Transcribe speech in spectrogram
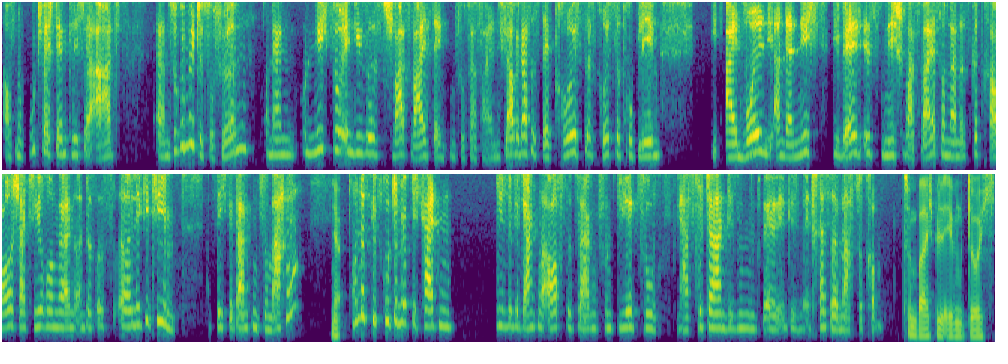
auf eine gut verständliche Art ähm, zu Gemüte zu führen und, dann, und nicht so in dieses Schwarz-Weiß-Denken zu verfallen. Ich glaube, das ist der größte, das größte Problem, die einen wollen, die anderen nicht. Die Welt ist nicht schwarz-weiß, sondern es gibt graue Schattierungen und es ist äh, legitim, sich Gedanken zu machen. Ja. Und es gibt gute Möglichkeiten, diese Gedanken auch sozusagen fundiert zu ja, füttern, diesem, äh, diesem Interesse nachzukommen. Zum Beispiel eben durch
